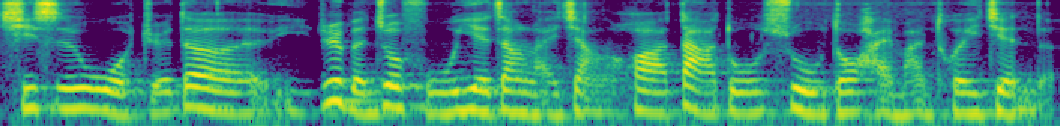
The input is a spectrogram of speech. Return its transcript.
其实我觉得以日本做服务业这样来讲的话，大多数都还蛮推荐的。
